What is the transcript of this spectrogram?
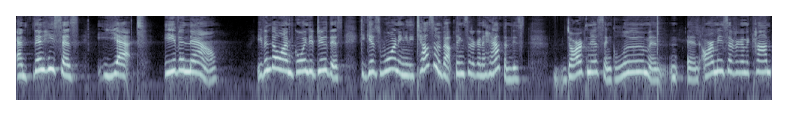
And then he says, Yet, even now, even though I'm going to do this, he gives warning and he tells them about things that are going to happen. These darkness and gloom and, and armies that are going to come.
